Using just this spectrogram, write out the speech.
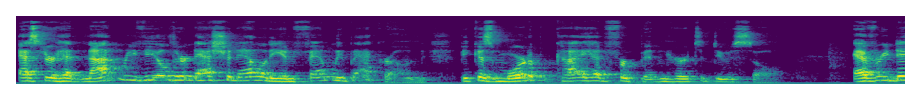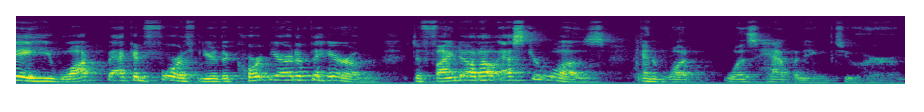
Esther had not revealed her nationality and family background because Mordecai had forbidden her to do so. Every day he walked back and forth near the courtyard of the harem to find out how Esther was and what was happening to her.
